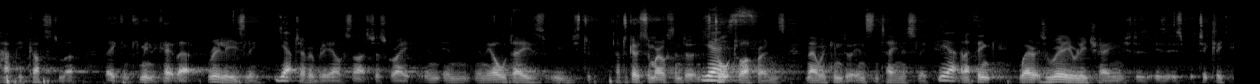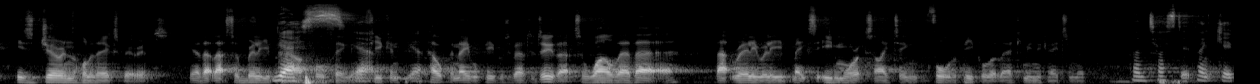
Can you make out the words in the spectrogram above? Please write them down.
happy customer, they can communicate that really easily Yeah. to everybody else, and that's just great. In, in, in the old days, we used to have to go somewhere else and do it and Yes. talk to our friends. Now we can do it instantaneously. Yeah. And I think where it's really, really changed is, is, is particularly is during the holiday experience. Yeah, that, that's a really Yes. powerful thing. And Yeah. if you can Yeah. help enable people to be able to do that, so while they're there, that really, really makes it even more exciting for the people that they're communicating with. Fantastic, thank you.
